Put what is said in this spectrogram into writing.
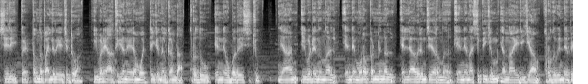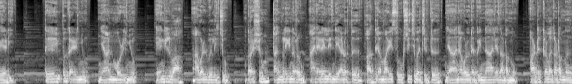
ശരി പെട്ടെന്ന് പല്ല് തേച്ചിട്ട് വാ. ഇവിടെ അധിക നേരം ഒറ്റയ്ക്ക് നിൽക്കണ്ട. ഋതു എന്നെ ഉപദേശിച്ചു. ഞാൻ ഇവിടെ നിന്നാൽ എന്റെ മുറപ്പെണ്ണുങ്ങൾ എല്ലാവരും ചേർന്ന് എന്നെ നശിപ്പിക്കും എന്നായിരിക്കാം ഋതുവിന്റെ പേടി. തേയ്പ് കഴിഞ്ഞു. ഞാൻ മൊഴിഞ്ഞു. എങ്കിൽ വാ അവൾ വിളിച്ചു. ബ്രഷും ടങ്ക്ലീനറും അരകല്ലിന്റെ അടുത്ത് ഭദ്രമായി സൂക്ഷിച്ചു വച്ചിട്ട് ഞാൻ അവളുടെ പിന്നാലെ നടന്നു. അടുക്കള കടന്ന്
